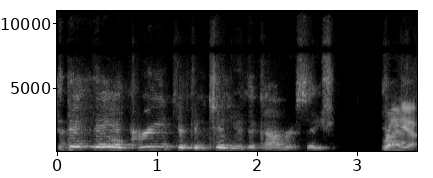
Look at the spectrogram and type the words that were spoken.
They, they agreed to continue the conversation. Right. Yeah.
